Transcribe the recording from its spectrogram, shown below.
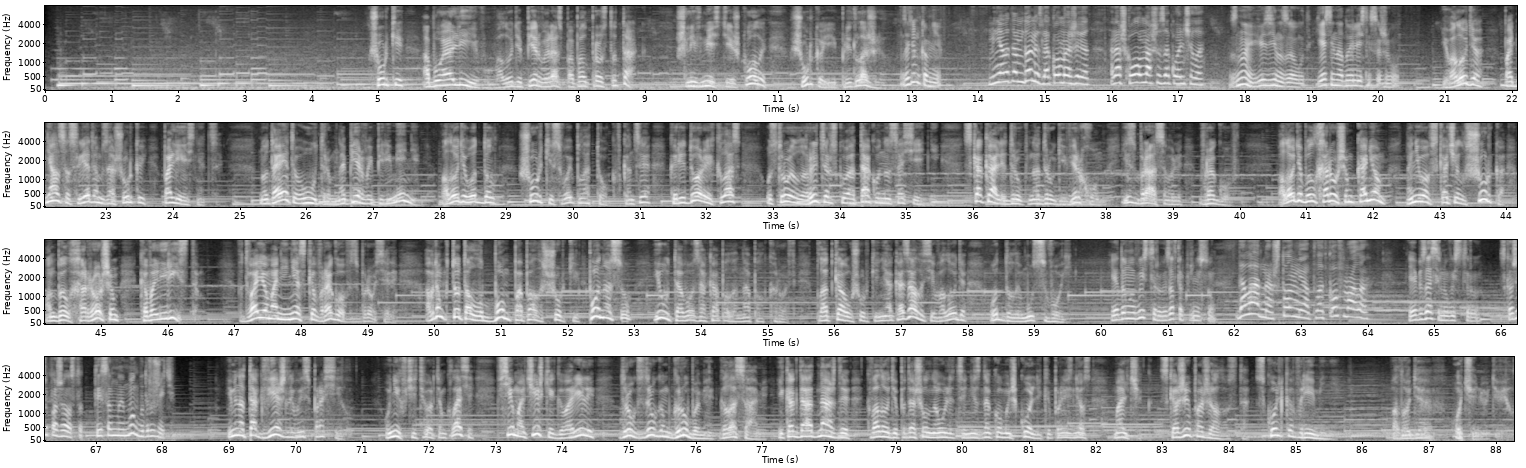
К Шурке Абуалиеву Володя первый раз попал просто так. Шли вместе из школы, Шурка и предложил. Зайдем ко мне. У меня в этом доме знакомая живет. Она школу нашу закончила. Знаю, ее Зина зовут. Я с ней на одной лестнице живу. И Володя поднялся следом за Шуркой по лестнице. Но до этого утром на первой перемене Володя отдал Шурке свой платок. В конце коридора их класс устроил рыцарскую атаку на соседний. Скакали друг на друге верхом и сбрасывали врагов. Володя был хорошим конем, на него вскочил Шурка, он был хорошим кавалеристом. Вдвоем они несколько врагов сбросили, а потом кто-то лбом попал Шурке по носу, и у того закапала на пол кровь. Платка у Шурки не оказалось, и Володя отдал ему свой. Я думаю, выстираю и завтра принесу. Да ладно, что у меня, платков мало. Я обязательно выстираю. Скажи, пожалуйста, ты со мной мог бы дружить? Именно так вежливо и спросил. У них в четвертом классе все мальчишки говорили друг с другом грубыми голосами. И когда однажды к Володе подошел на улице незнакомый школьник и произнес «Мальчик, скажи, пожалуйста, сколько времени?» Володя очень удивился.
